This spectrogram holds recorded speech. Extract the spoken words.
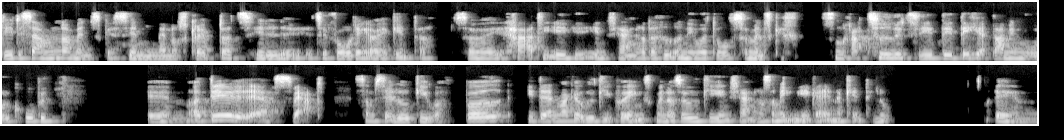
det er det samme, når man skal sende manuskripter til, øh, til forlag og agenter. Så øh, har de ikke en genre, der hedder New Adult, så man skal sådan ret tydeligt sige, det er det her, der er min målgruppe. Øh, og det er svært som selvudgiver. Både i Danmark at udgive på engelsk, men også at udgive en genre, som egentlig ikke er anerkendt endnu. Øhm,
